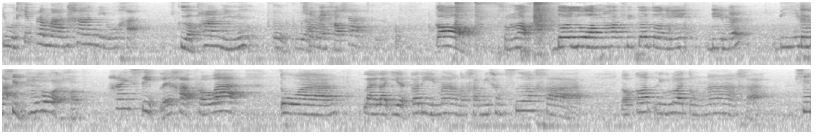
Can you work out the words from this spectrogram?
อยู่ที่ประมาณ 5 นิ้วค่ะ เกือบ 5 นิ้ว เออ เกือบ ใช่ไหมครับ ใช่เกือบ ก็สำหรับโดยรวมนะครับฟิกเกอร์ตัวนี้ดีไหม ดีเต็มค่ะ สิบให้เท่าไหร่ครับ ให้ 10 เลยค่ะ เพราะว่า ตัวรายละเอียดก็ดีมากนะคะ มีทั้งเสื้อขาด แล้วก็ริ้วรอยตรงหน้าค่ะ ซึ่ง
